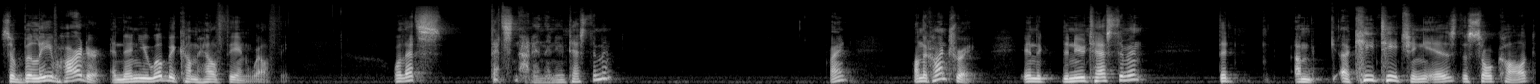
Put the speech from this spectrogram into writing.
So believe harder, and then you will become healthy and wealthy. Well, that's, that's not in the New Testament. Right? On the contrary, in the, the New Testament, the, um, a key teaching is the so called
